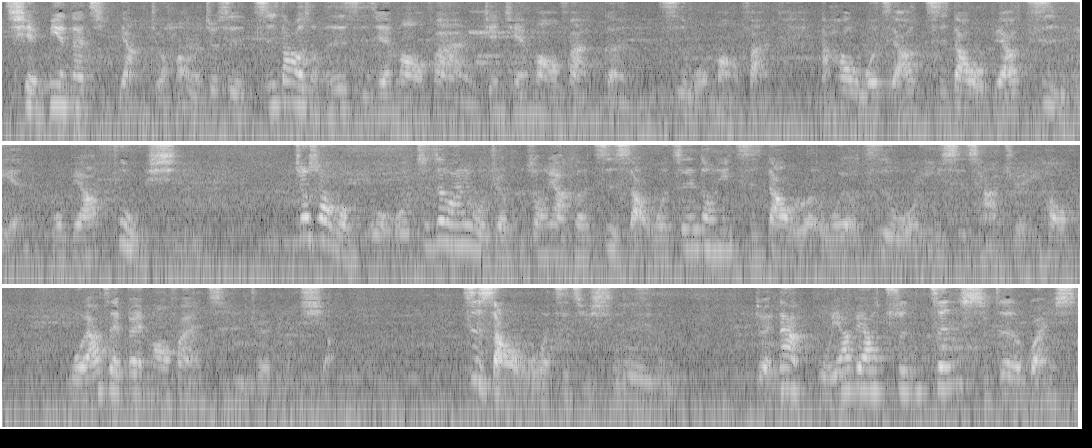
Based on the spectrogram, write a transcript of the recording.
前面那几样就好了，就是知道什么是直接冒犯、间接冒犯跟自我冒犯。然后我只要知道，我不要自怜，我不要复习。就算我我我这这东西我觉得不重要，可是至少我这些东西知道了，我有自我意识察觉以后，我要再被冒犯的几率就会变小。至少我自己舒服。嗯对，那我要不要珍珍惜这个关系？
